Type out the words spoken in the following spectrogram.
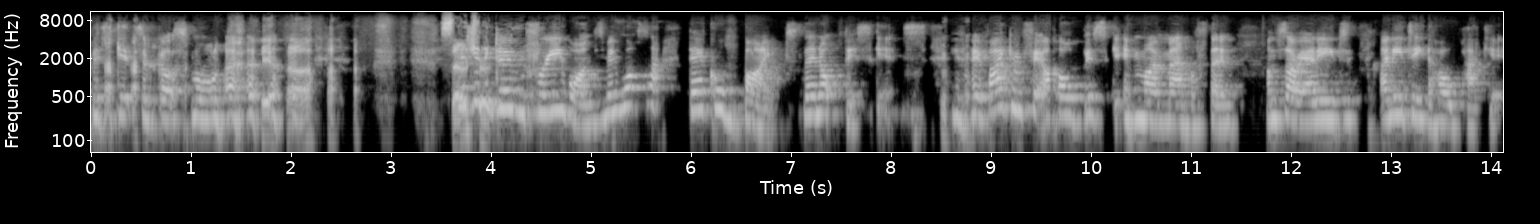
biscuits have got smaller. yeah. So Especially the gluten-free ones. I mean, what's that? They're called bites. They're not biscuits. You know, if I can fit a whole biscuit in my mouth, then I'm sorry. I need I need to eat the whole packet.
